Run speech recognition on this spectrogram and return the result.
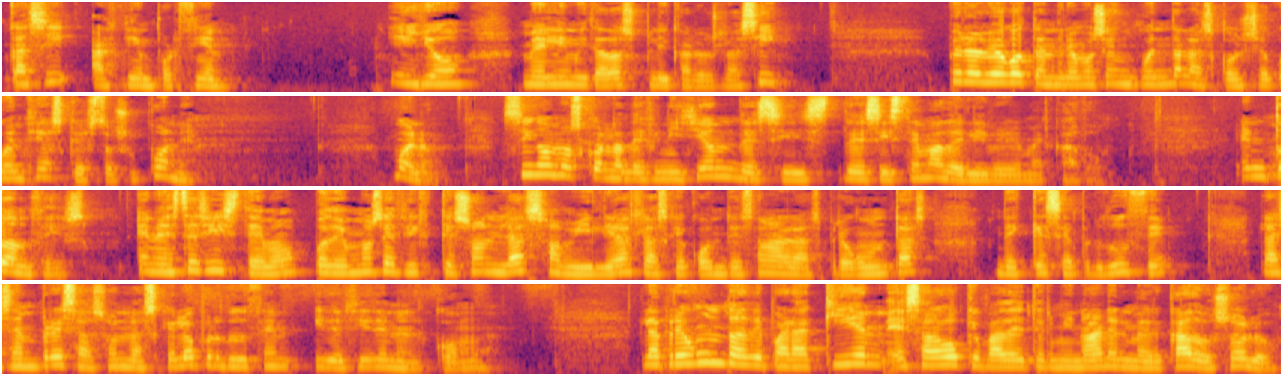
casi al 100%. Y yo me he limitado a explicaroslo así. Pero luego tendremos en cuenta las consecuencias que esto supone. Bueno, sigamos con la definición de, de sistema de libre mercado. Entonces, en este sistema podemos decir que son las familias las que contestan a las preguntas de qué se produce, las empresas son las que lo producen y deciden el cómo. La pregunta de para quién es algo que va a determinar el mercado solo.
